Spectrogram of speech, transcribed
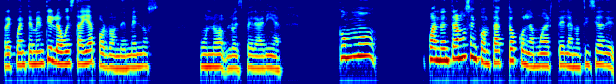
frecuentemente y luego está ya por donde menos uno lo esperaría. ¿Cómo cuando entramos en contacto con la muerte, la noticia de,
